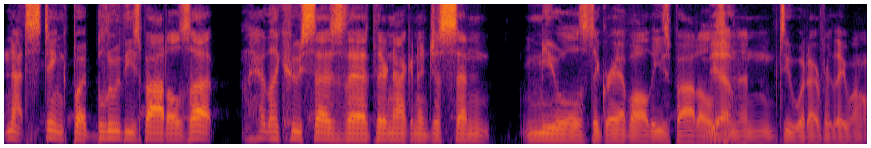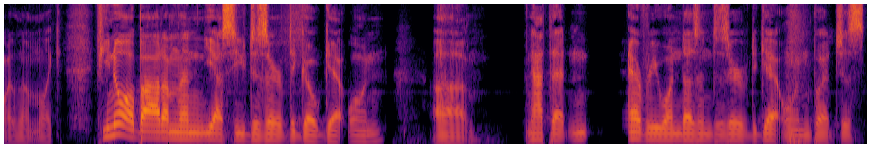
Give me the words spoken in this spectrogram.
not stink, but blew these bottles up, like who says that they're not going to just send mules to grab all these bottles Yeah. and then do whatever they want with them? Like, if you know about them, then yes, you deserve to go get one. Uh, not that n- everyone doesn't deserve to get one, but just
